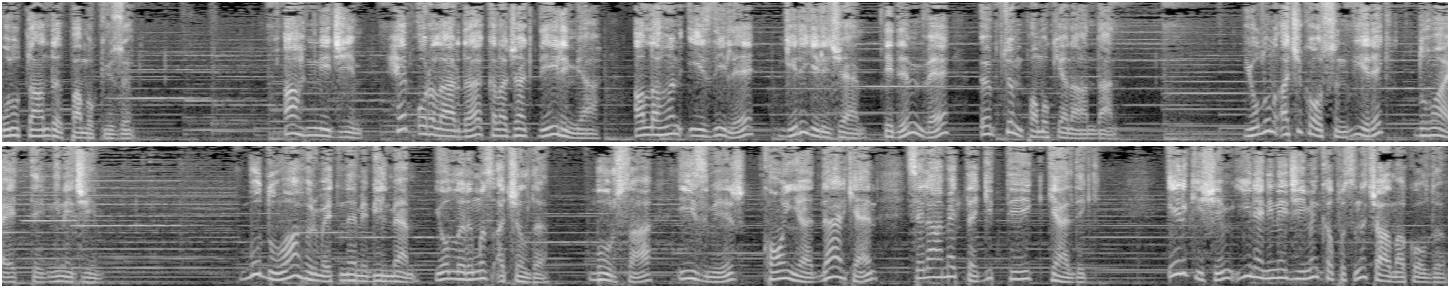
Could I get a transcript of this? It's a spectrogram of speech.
bulutlandı pamuk yüzü. Ah nineciğim hep oralarda kalacak değilim ya. Allah'ın izniyle geri geleceğim dedim ve öptüm pamuk yanağından. Yolun açık olsun diyerek dua etti nineciğim. Bu dua hürmetine mi bilmem yollarımız açıldı. Bursa, İzmir, Konya derken selametle gittik geldik. İlk işim yine nineciğimin kapısını çalmak oldu.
